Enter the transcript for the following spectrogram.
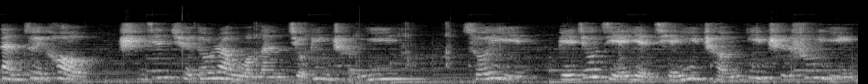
但最后时间却都让我们久病成医。所以，别纠结眼前一城一池的输赢，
